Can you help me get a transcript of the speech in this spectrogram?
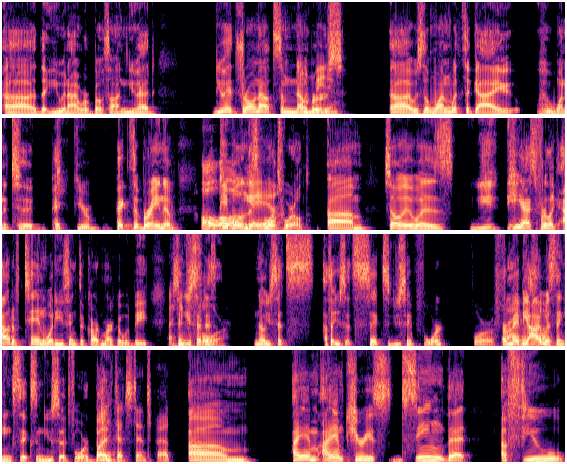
uh, that you and I were both on, you had you had thrown out some numbers. Uh, it was the one with the guy who wanted to pick your pick the brain of Oh, people oh, in the yeah, yeah, sports world. Um, so it was you, he asked for like out of ten, what do you think the card market would be? I, think said you said four. No, you said I thought you said six. Did you say four? Four or Or maybe I was thinking six and you said four. I But think that stands pat. um, I am I am curious seeing that a few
